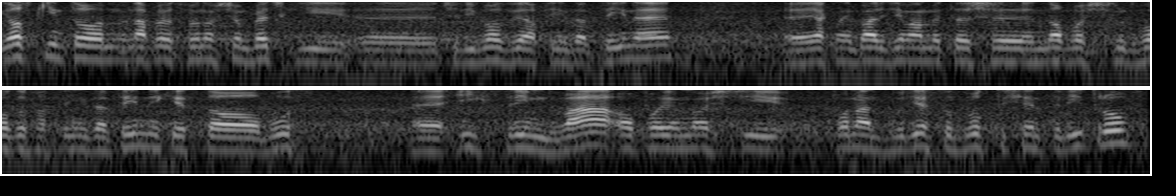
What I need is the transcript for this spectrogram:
Joskin to na pewnością beczki, czyli wozy asynizacyjne. E, Jak najbardziej mamy też nowość wśród wozów asynizacyjnych. Jest to wóz Xtreme 2 o pojemności ponad 22 tysięcy litrów.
